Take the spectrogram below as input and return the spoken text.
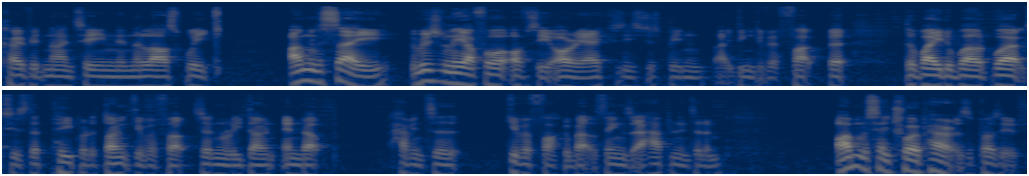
COVID nineteen in the last week? I'm going to say originally I thought obviously Aurier because he's just been like didn't give a fuck, but the way the world works is that people that don't give a fuck generally don't end up having to give a fuck about the things that are happening to them. I'm going to say Troy Parrott as a positive.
